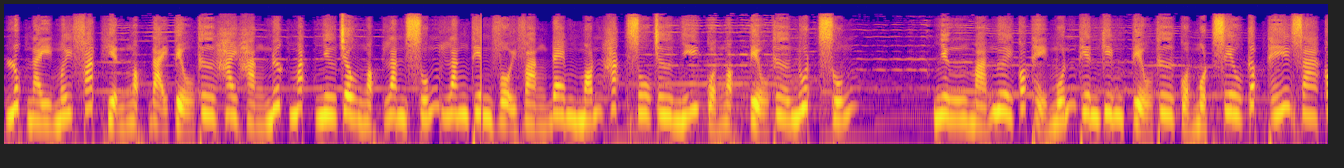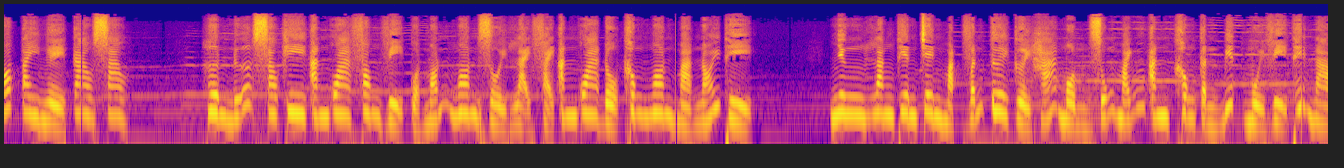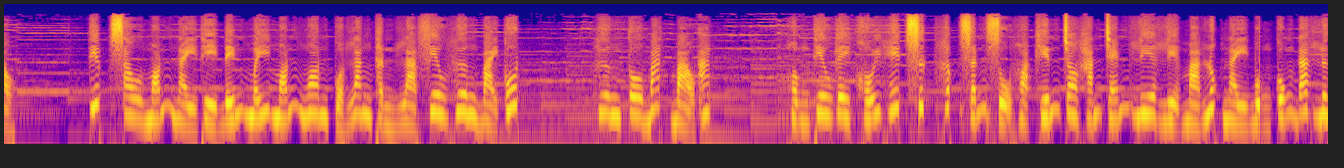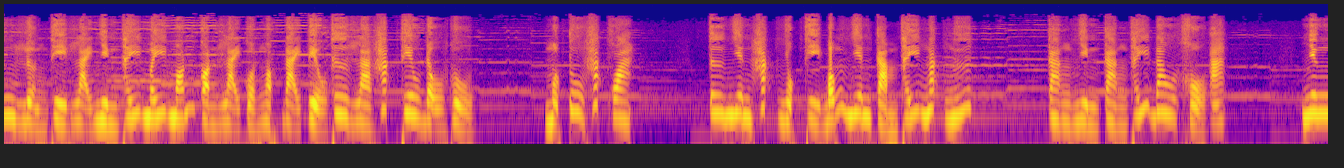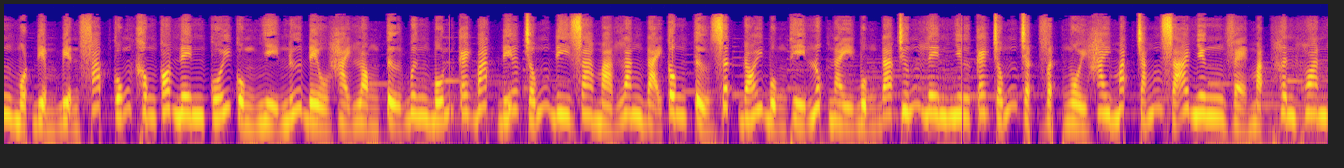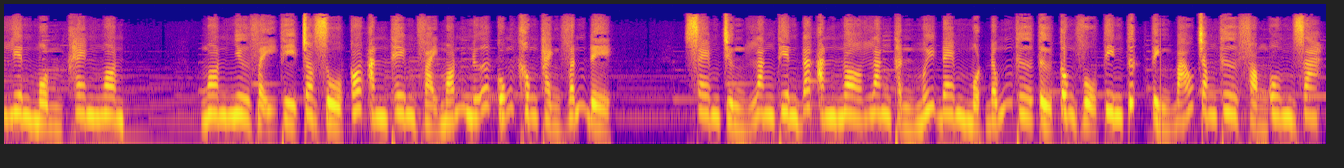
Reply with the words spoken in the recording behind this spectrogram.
Lúc này mới phát hiện Ngọc Đại Tiểu Thư hai hàng nước mắt như châu Ngọc lăn xuống lăng thiên vội vàng đem món hắc du chư nhĩ của Ngọc Tiểu Thư nuốt xuống. Nhưng mà ngươi có thể muốn thiên kim tiểu thư của một siêu cấp thế gia có tay nghề cao sao? Hơn nữa sau khi ăn qua phong vị của món ngon rồi lại phải ăn qua đồ không ngon mà nói thì. Nhưng lăng thiên trên mặt vẫn tươi cười há mồm dũng mãnh ăn không cần biết mùi vị thế nào. Tiếp sau món này thì đến mấy món ngon của lăng thần là phiêu hương bài cốt, Hương tô bát bảo ác. Hồng thiêu gây khối hết sức hấp dẫn dụ hoặc khiến cho hắn chén lia lịa mà lúc này bụng cũng đã lưng lửng thì lại nhìn thấy mấy món còn lại của Ngọc Đại Tiểu Thư là hắc thiêu đậu hủ. Một tu hắc qua. Tự nhiên hắc nhục thì bỗng nhiên cảm thấy ngắc ngứ. Càng nhìn càng thấy đau khổ á. Nhưng một điểm biện pháp cũng không có nên cuối cùng nhị nữ đều hài lòng tự bưng bốn cái bát đĩa trống đi ra mà lăng đại công tử rất đói bụng thì lúc này bụng đã trứng lên như cái trống chật vật ngồi hai mắt trắng giã nhưng vẻ mặt hân hoan liên mồm khen ngon. Ngon như vậy thì cho dù có ăn thêm vài món nữa cũng không thành vấn đề. Xem chừng Lăng Thiên đã ăn no, Lăng Thần mới đem một đống thư từ công vụ tin tức tình báo trong thư phòng ôm ra.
